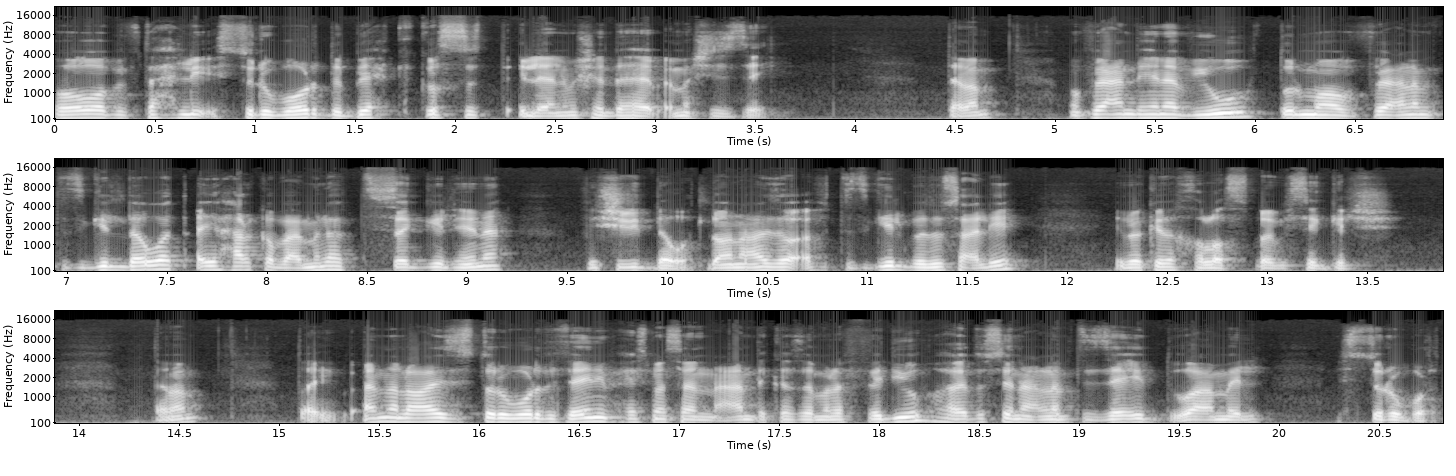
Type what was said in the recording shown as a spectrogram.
فهو بيفتح لي storyboard بيحكي قصة ال animation ده هيبقى ماشي إزاي. تمام؟ وفي عندي هنا view طول ما في علامة التسجيل دوت أي حركة بعملها بتسجل هنا في الشريط دوت. لو أنا عايز أوقف التسجيل بدوس عليه يبقى كده خلاص ما بيسجلش تمام؟ طيب أنا لو عايز storyboard تاني بحيث مثلا عندي كذا ملف فيديو هدوس هنا على علامة الزائد وأعمل storyboard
